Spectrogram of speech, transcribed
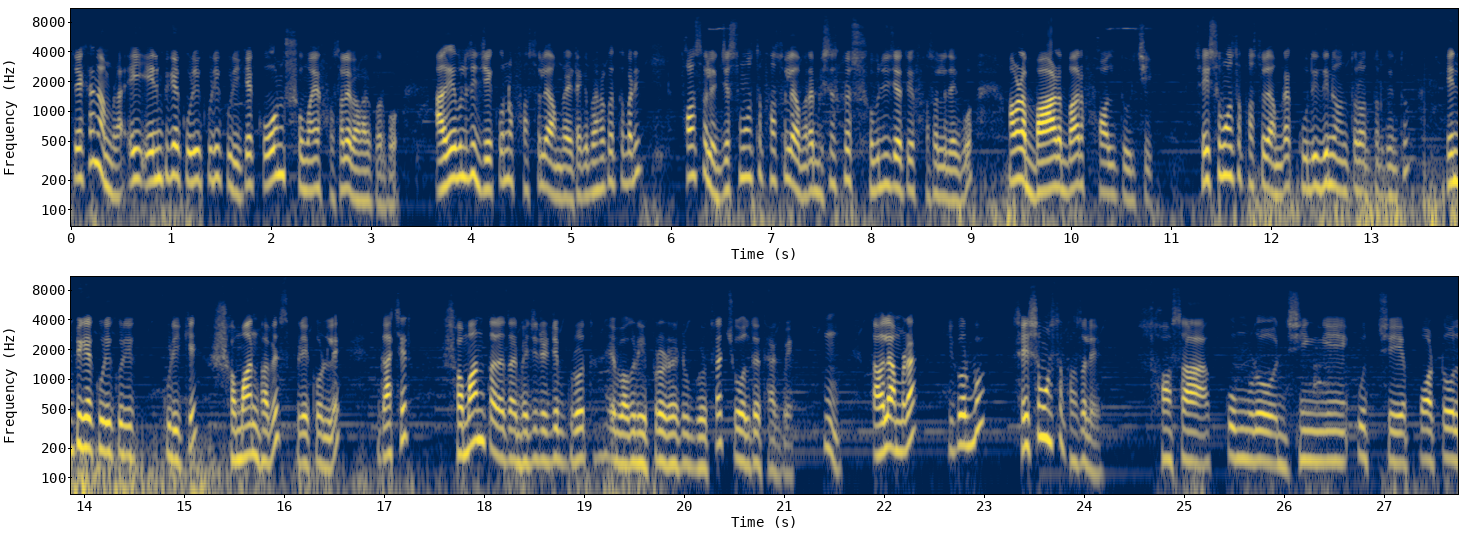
তো এখানে আমরা এই এনপিকে কুড়ি কুড়ি কুড়িকে কোন সময়ে ফসলে ব্যবহার করব। আগে বলেছি যে কোনো ফসলে আমরা এটাকে ব্যবহার করতে পারি। ফসলে যে সমস্ত ফসলে আমরা, বিশেষ করে সবজি জাতীয় ফসলে দেখব, আমরা বারবার ফল তুলছি। সেই সমস্ত ফসলে আমরা কুড়ি দিন অন্তর অন্তর কিন্তু এনপিকে কুড়ি কুড়ি কুড়িকে সমানভাবে স্প্রে করলে গাছের সমান তালে তার ভেজিটেটিভ গ্রোথ এবং রিপ্রোডাক্টিভ গ্রোথটা চলতে থাকবে। হুম, তাহলে আমরা কি করব? সেই সমস্ত ফসলে শশা কুমড়ো, ঝিঙে, উচ্ছে, পটল,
